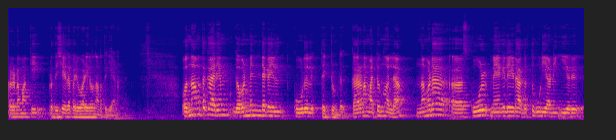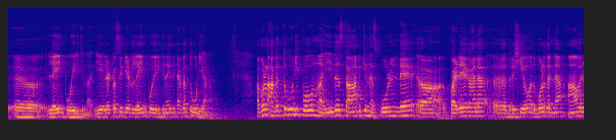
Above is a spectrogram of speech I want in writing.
പ്രകടമാക്കി പ്രതിഷേധ പരിപാടികൾ നടത്തുകയാണ്. ഒന്നാമത്തെ കാര്യം ഗവൺമെന്റിന്റെ കയ്യിൽ കൂടുതൽ തെറ്റുണ്ട്. കാരണം മറ്റൊന്നുമല്ല നമ്മുടെ സ്കൂൾ മേഖലയുടെ അകത്തുകൂടിയാണ് ഈ ഒരു ലൈൻ പോയിരിക്കുന്നത്. ഈ ഇലക്ട്രിസിറ്റിയുടെ ലൈൻ പോയിരിക്കുന്നത് ഇതിന്റെ അകത്തുകൂടിയാണ് അപ്പോൾ അകത്തുകൂടി പോകുന്ന ഇത് സ്ഥാപിക്കുന്ന സ്കൂളിന്റെ പഴയകാല ദൃശ്യവും അതുപോലെ തന്നെ ആ ഒരു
